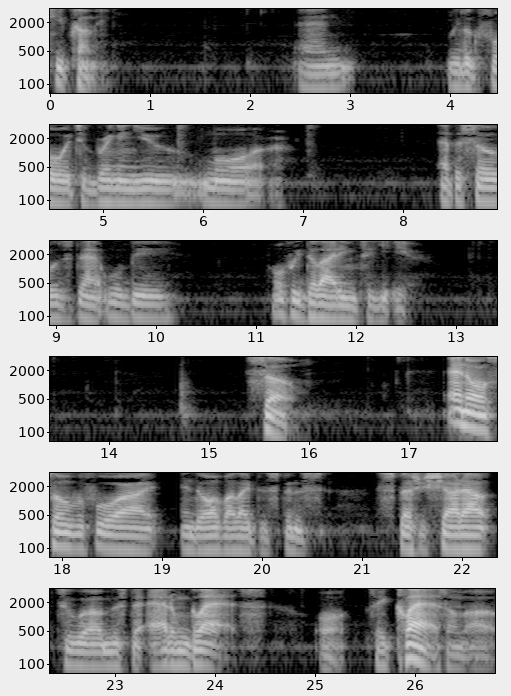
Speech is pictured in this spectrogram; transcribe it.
keep coming. And we look forward to bringing you more episodes that will be hopefully delighting to your ear. So, and also before I end off, I'd like to spend a special shout out to uh, Mr. Adam Glass, or say Class. I'm uh,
